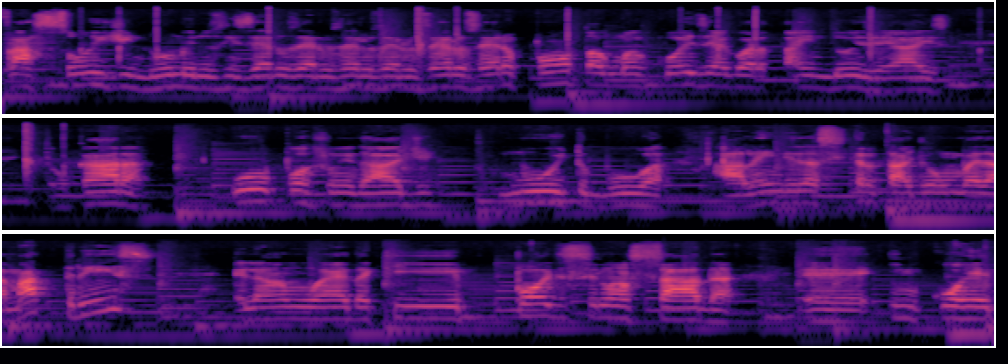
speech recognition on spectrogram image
frações de números em 0,00000 ponto alguma coisa e agora tá em dois reais. Então, cara, oportunidade muito boa. Além de ela se tratar de uma moeda matriz, ela é uma moeda que pode ser lançada é, em, corre,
